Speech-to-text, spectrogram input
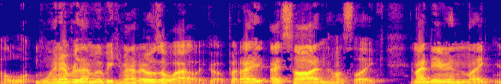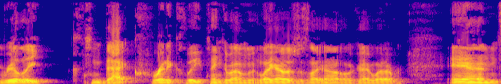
a whenever that movie came out, it was a while ago, but I, I saw it and I was like, and I didn't even, like, really that critically think about it. Like, I was just like, oh, okay, whatever. And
